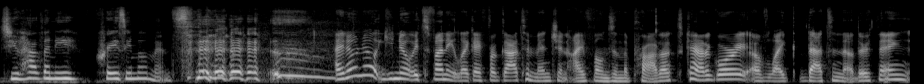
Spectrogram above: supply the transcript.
do you have any crazy moments? I don't know. You know, it's funny. Like I forgot to mention iPhones in the product category of like that's another thing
